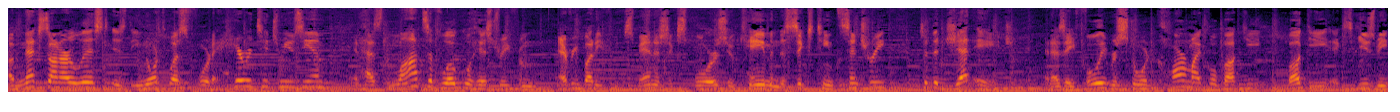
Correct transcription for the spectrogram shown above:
Up next on our list is the Northwest Florida Heritage Museum. It has lots of local history from everybody from the Spanish explorers who came in the 16th century to the Jet Age. It has a fully restored Carmichael buggy, buggy, excuse me,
